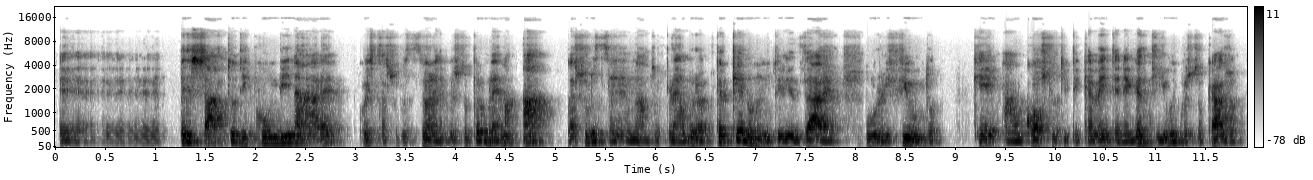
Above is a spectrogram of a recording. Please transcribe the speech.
eh, pensato di combinare questa soluzione di questo problema alla soluzione di un altro problema, ovvero perché non utilizzare un rifiuto che ha un costo tipicamente negativo, in questo caso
